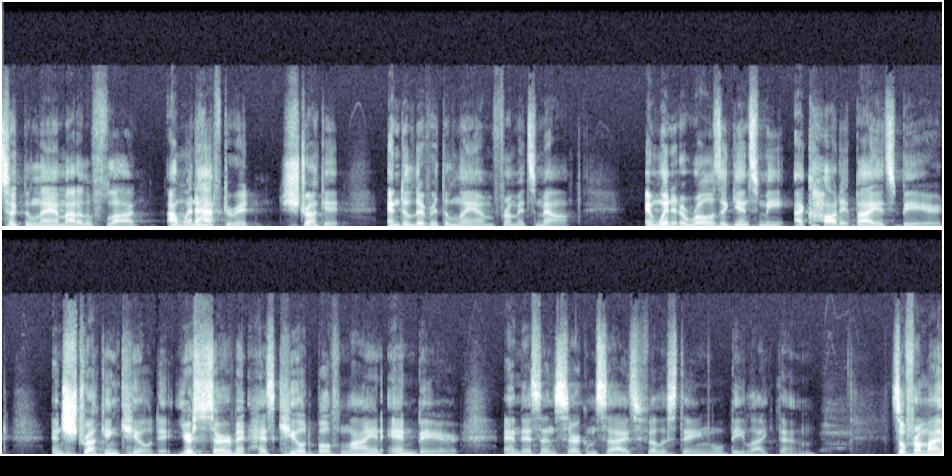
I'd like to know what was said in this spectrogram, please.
took the lamb out of the flock, I went after it, struck it, and delivered the lamb from its mouth. And when it arose against me, I caught it by its beard and struck and killed it. Your servant has killed both lion and bear, and this uncircumcised Philistine will be like them. So, from my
